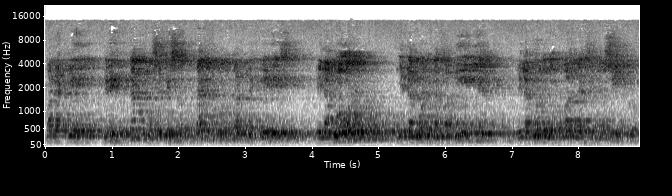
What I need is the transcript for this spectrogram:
para que crezcamos en eso tan importante que es el amor y el amor de la familia, el amor de los padres y los hijos,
